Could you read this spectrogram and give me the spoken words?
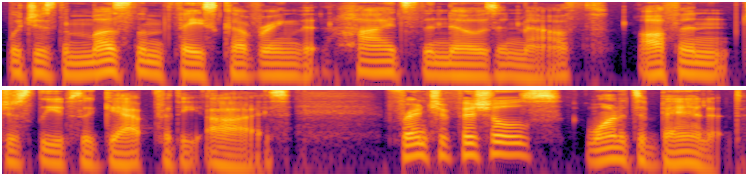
which is the Muslim face covering that hides the nose and mouth, often just leaves a gap for the eyes. French officials wanted to ban it.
